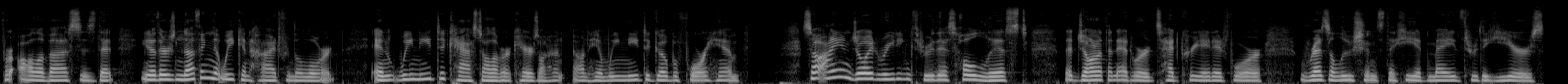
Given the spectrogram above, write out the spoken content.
for all of us is that, you know, there's nothing that we can hide from the Lord. And we need to cast all of our cares on, on Him. We need to go before Him. So I enjoyed reading through this whole list that Jonathan Edwards had created for resolutions that he had made through the years.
